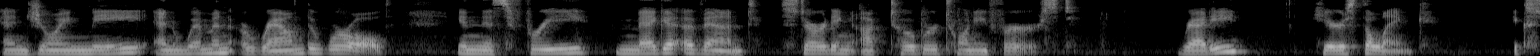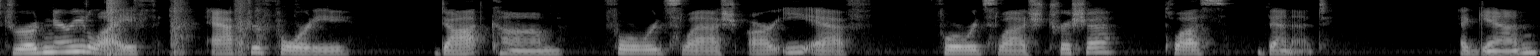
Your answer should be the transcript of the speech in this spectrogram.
and join me and women around the world in this free mega event starting October 21st. Ready? Here's the link Extraordinary Life After 40.com forward slash REF forward slash Trisha plus Bennett. Again,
